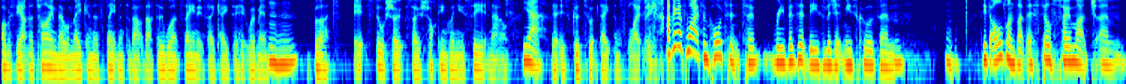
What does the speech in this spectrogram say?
obviously at the time they were making a statement about that. They weren't saying it's okay to hit women, Mm-hmm. but it's still show, so shocking when you see it now. yeah. It's good to update them slightly. I think that's why it's important to revisit these legit musicals. Um, these old ones, like there's still so much, um,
